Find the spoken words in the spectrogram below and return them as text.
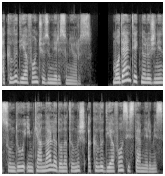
akıllı diyafon çözümleri sunuyoruz. Modern teknolojinin sunduğu imkanlarla donatılmış akıllı diyafon sistemlerimiz,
